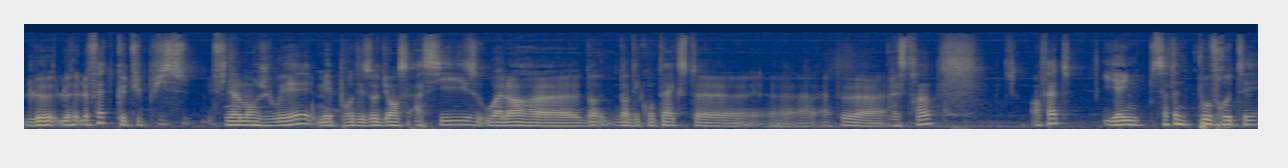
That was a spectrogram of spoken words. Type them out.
le, le, le fait que tu puisses finalement jouer, mais pour des audiences assises ou alors euh, dans, dans des contextes euh, un peu euh, restreints, en fait, il y a une certaine pauvreté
